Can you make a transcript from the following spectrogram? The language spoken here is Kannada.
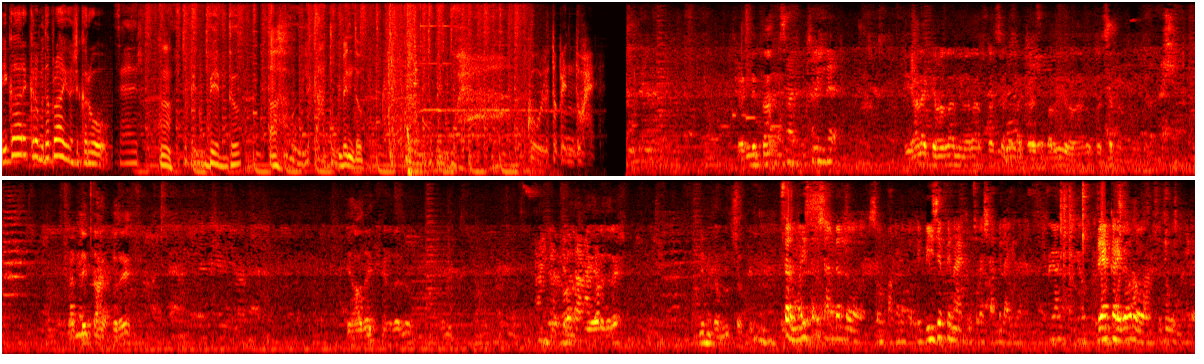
ಈ ಕಾರ್ಯಕ್ರಮದ ಪ್ರಾಯೋಜಕರು. ಬಿಂದು. ಬಿಂದು. ಖಂಡಿತ. ಹೇಳಕ್ಕಿರಲ್ಲ ನೀವೆಲ್ಲ ಪ್ರಶ್ನೆಗಳನ್ನ ಎಲ್ಲ ಕಳಿಸಿ ಬರೆದಿರಲ್ಲ ಅದು ಪ್ರಶ್ನೆ. ಖಂಡಿತ ಆಗ್ತದೆ. ಯಾವುದೇ ಕ್ಷಣದಲ್ಲೂ. ಹೇಳಿದ್ರೆ ನಿಮ್ ಗಮನಕ್ಕೆ ತರ್ತೀನಿ ಸರ್ ಮೈಸೂರು ಸ್ಯಾಂಡಲ್ ಸೋಪ್ ಹಗರಣದಲ್ಲಿ ಬಿಜೆಪಿ ನಾಯಕರು ಕೂಡ ಶಾಮೀಲಾಗಿದ್ದಾರೆ ಪ್ರಿಯಾಂಕ ಖರ್ಗೆ ಅವರು ಸುದ್ದಿಗೋಷ್ಠಿ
